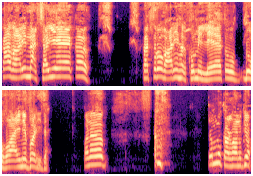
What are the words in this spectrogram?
કા વારી નાચાઈએ કે કચરો વારી હરખો મિલે તો ડોહો આવીને ભરી જાય. પણ કેમનું કરવાનું કયો?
